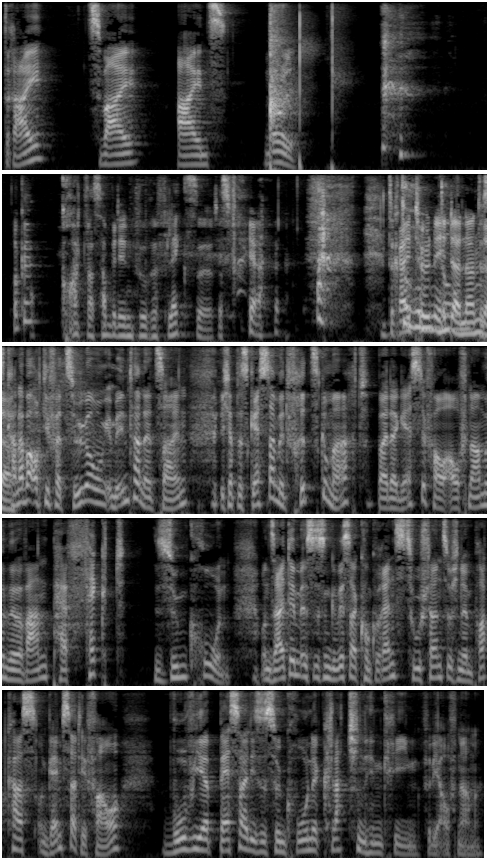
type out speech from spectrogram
3, 2, 1, 0. Okay. Gott, was haben wir denn für Reflexe? Das war ja drei Töne hintereinander. Das kann aber auch die Verzögerung im Internet sein. Ich habe das gestern mit Fritz gemacht bei der GSTV-Aufnahme. Wir waren perfekt synchron. Und seitdem ist es ein gewisser Konkurrenzzustand zwischen dem Podcast und GameStar TV, wo wir besser dieses synchrone Klatschen hinkriegen für die Aufnahme.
